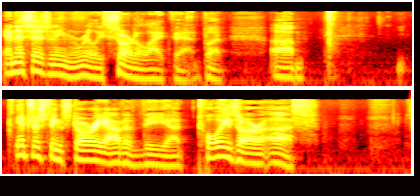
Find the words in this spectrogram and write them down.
and this isn't even really sort of like that, but um, interesting story out of the uh, Toys R Us,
